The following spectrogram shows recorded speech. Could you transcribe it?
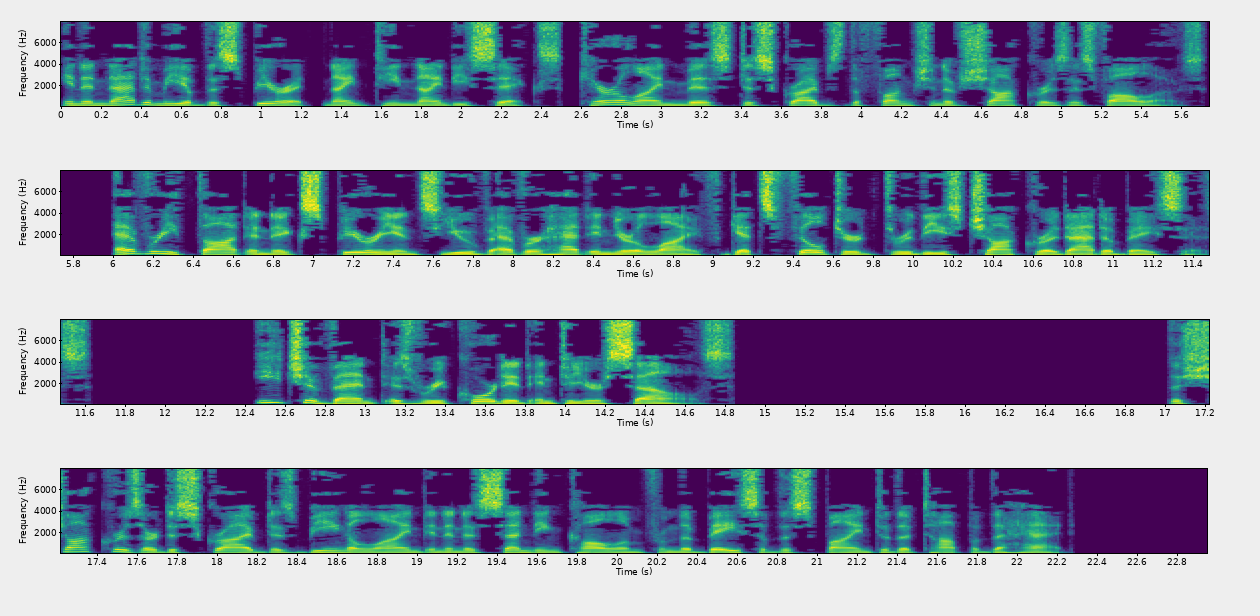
In Anatomy of the Spirit 1996, Caroline Myss describes the function of chakras as follows. Every thought and experience you've ever had in your life gets filtered through these chakra databases. Each event is recorded into your cells. The chakras are described as being aligned in an ascending column from the base of the spine to the top of the head.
